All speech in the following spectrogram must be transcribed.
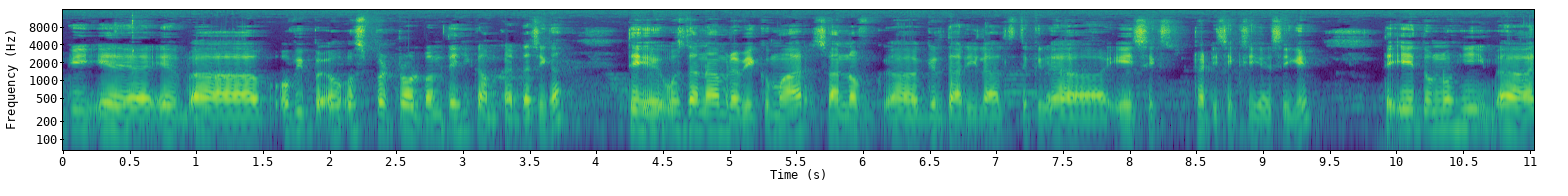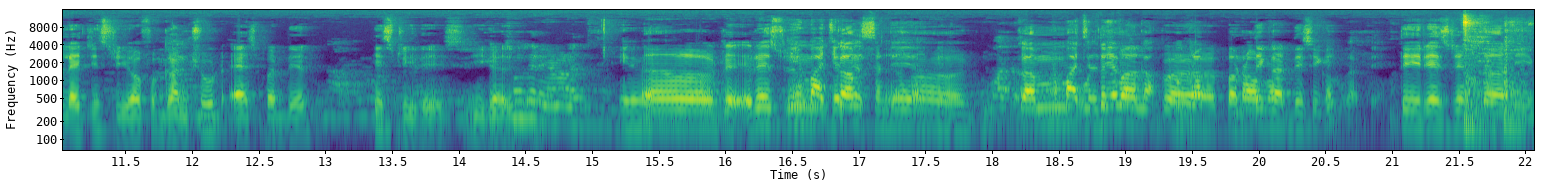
ਕਿ ਅ, ਅ, ਅ, ਉਹ ਵੀ ਪ- ਉਸ ਪੈਟਰੋਲ ਪੰਪ ਤੇ ਹੀ ਕੰਮ ਕਰਦਾ ਸੀਗਾ ਤੇ ਉਸ ਦਾ ਨਾਮ ਰਵੀ ਕੁਮਾਰ ਸਨ of ਗਿਰਦਾਰੀ ਲਾਲ ਏ 6 36 ਇਅਰ ਸੀਗੇ ਤੇ ਇਹ ਦੋਨੋਂ ਹੀ ਲੈਜ ਹਿਸਟਰੀ ਆਫ ਗਨ ਸ਼ੂਟ ਐਸ ਪਰ देयर history ਦੇ ਸੀਗਾ ਰੈਜ਼ੀਡੈਂਟ ਕੰਮ ਕੰਮ ਉਦਰਵਾਲ ਪੰਪ ਤੇ ਕਰਦੇ ਸੀਗੇ। ਤੇ ਰੈਜ਼ੀਡੈਂਟ ਦਾ ਨਹੀਂ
